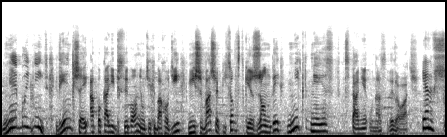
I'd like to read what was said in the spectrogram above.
Nie bój nic. Większej apokalipsy, bo o nią ci chyba chodzi, niż wasze pisowskie rządy nikt nie jest w stanie u nas wywołać. Janusz,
